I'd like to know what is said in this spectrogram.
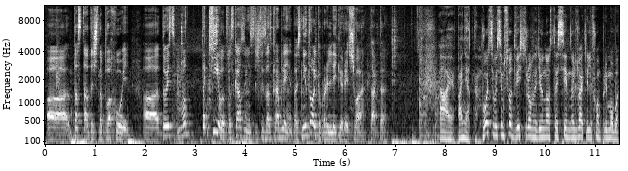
а, достаточно плохой. А, то есть вот такие вот высказывания сочли за оскорбление. То есть не только про религию речь шла, так-то. А, э, понятно. 8 800 200 ровно 9702, телефон прямого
